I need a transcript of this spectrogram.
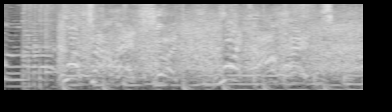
What a headshot! What a head!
